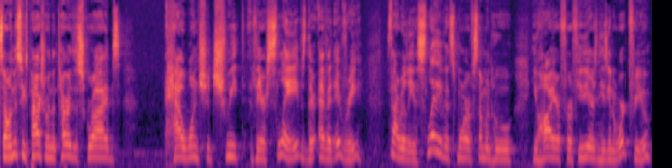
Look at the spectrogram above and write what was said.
So in this week's parsha, when the Torah describes how one should treat their slaves, their Eved Ivri, it's not really a slave, it's more of someone who you hire for a few years and he's going to work for you.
